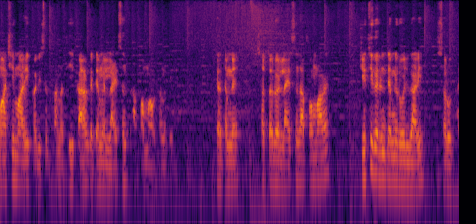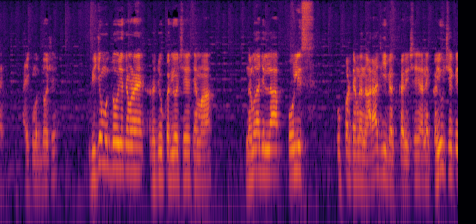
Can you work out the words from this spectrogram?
માછીમારી કરી શકતા નથી કારણ કે તેમને લાયસન્સ આપવામાં આવતા નથી. ત્યારે તેમને સત્તર લાયસન્સ આપવામાં આવે, જેથી કરીને તેમની રોજગારી શરૂ થાય. આ એક મુદ્દો છે. બીજો મુદ્દો જે તેમણે રજૂ કર્યો છે તેમાં નર્મદા જિલ્લા પોલીસ ઉપર તેમણે નારાજગી વ્યક્ત કરી છે અને કહ્યું છે કે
